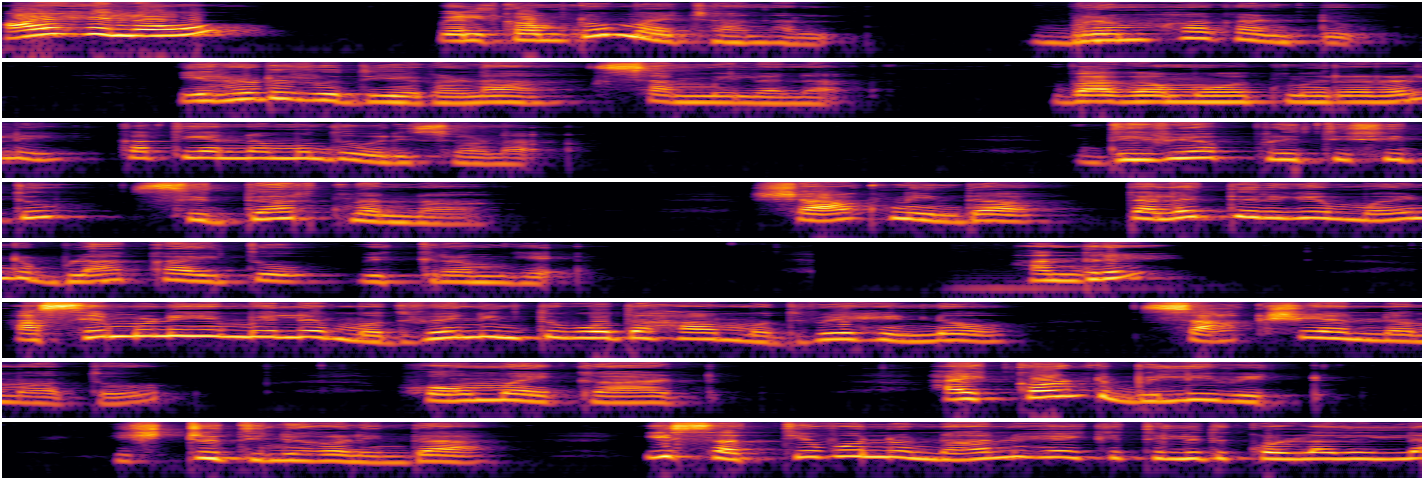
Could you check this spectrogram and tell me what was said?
Hi hello welcome to my channel Brahmagantu. ಎರಡು ಹೃದಯಗಳ ಸಮ್ಮಿಲನ. ಭಾಗ ಮೂವತ್ತ್ಮೂರರಲ್ಲಿ ಕಥೆಯನ್ನು ಮುಂದುವರಿಸೋಣ. ದಿವ್ಯಾ ಪ್ರೀತಿಸಿದ್ದು ಸಿದ್ಧಾರ್ಥ್ನನ್ನ. ಶಾಕ್ನಿಂದ ತಲೆ ತಿರುಗಿ ಮೈಂಡ್ ಬ್ಲಾಕ್ ಆಯಿತು ವಿಕ್ರಮ್ಗೆ. ಅಂದರೆ ಹಸೆಮಣೆಯ ಮೇಲೆ ಮದುವೆ ನಿಂತು ಹೋದ ಆ ಮದುವೆ ಹೆಣ್ಣು ಸಾಕ್ಷಿ ಅನ್ನ ಮಾತು ಹೋ my god I can't believe it ಇಷ್ಟು ದಿನಗಳಿಂದ ಈ ಸತ್ಯವನ್ನು ನಾನು ಹೇಗೆ ತಿಳಿದುಕೊಳ್ಳಲಿಲ್ಲ?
